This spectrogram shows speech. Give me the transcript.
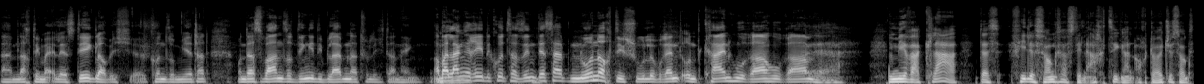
Ähm, nachdem er LSD, glaube ich, äh, konsumiert hat. Und das waren so Dinge, die bleiben natürlich dann hängen. Aber lange Rede, kurzer Sinn, deshalb nur noch die Schule brennt und kein Hurra, Hurra mehr. Mir war klar, dass viele Songs aus den 80ern, auch deutsche Songs,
